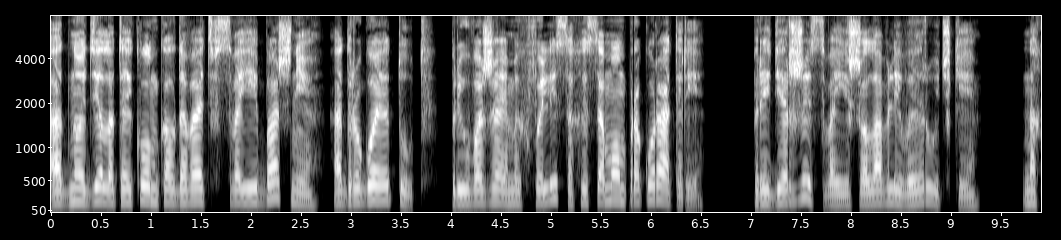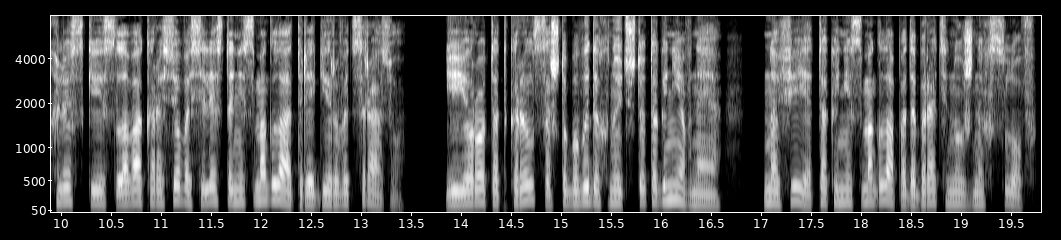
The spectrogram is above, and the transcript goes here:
Одно дело тайком колдовать в своей башне, а другое тут, при уважаемых фелисах и самом прокураторе. Придержи свои шаловливые ручки». На хлесткие слова Карасева Селеста не смогла отреагировать сразу. Ее рот открылся, чтобы выдохнуть что-то гневное, но фея так и не смогла подобрать нужных слов.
